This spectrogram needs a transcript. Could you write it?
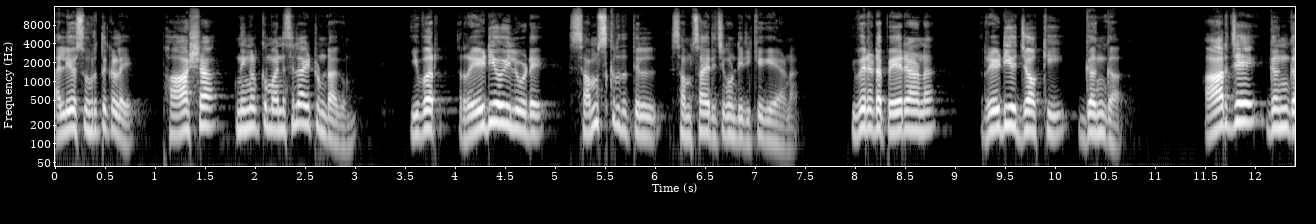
അല്ലയോ സുഹൃത്തുക്കളെ ഭാഷ നിങ്ങൾക്ക് മനസ്സിലായിട്ടുണ്ടാകും. ഇവർ റേഡിയോയിലൂടെ സംസ്കൃതത്തിൽ സംസാരിച്ചു കൊണ്ടിരിക്കുകയാണ് ഇവരുടെ പേരാണ് radio jockey Ganga. R J Ganga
